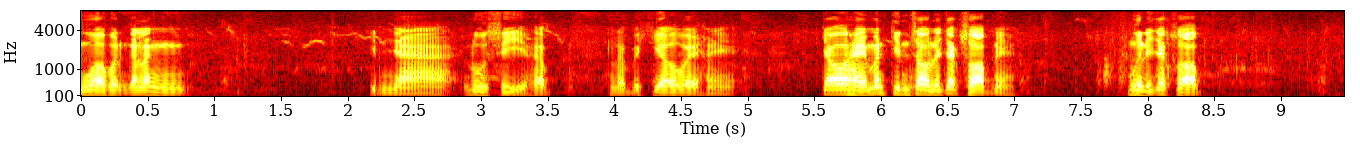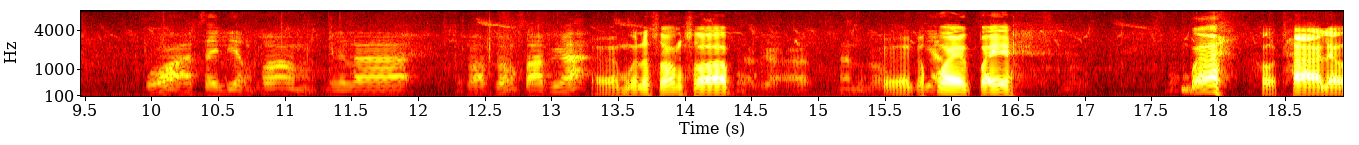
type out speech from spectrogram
งัวเพิ่นกำลังกินหญ้าลูซี่ครับ แล้วไปเกี่ยวไว้ให้ เจ้าให้มันกินเช้าแล้วจักสอบนี่มื้อละจักสอบบ่อาศัยเลี้ยงพร้อมเวลาสอบสองสอบอีกละเออมื้อละสองสอบ แล้วก็เอานั่นดเออก็ปล่อยออกไปบ้าเขาทาแล้ว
